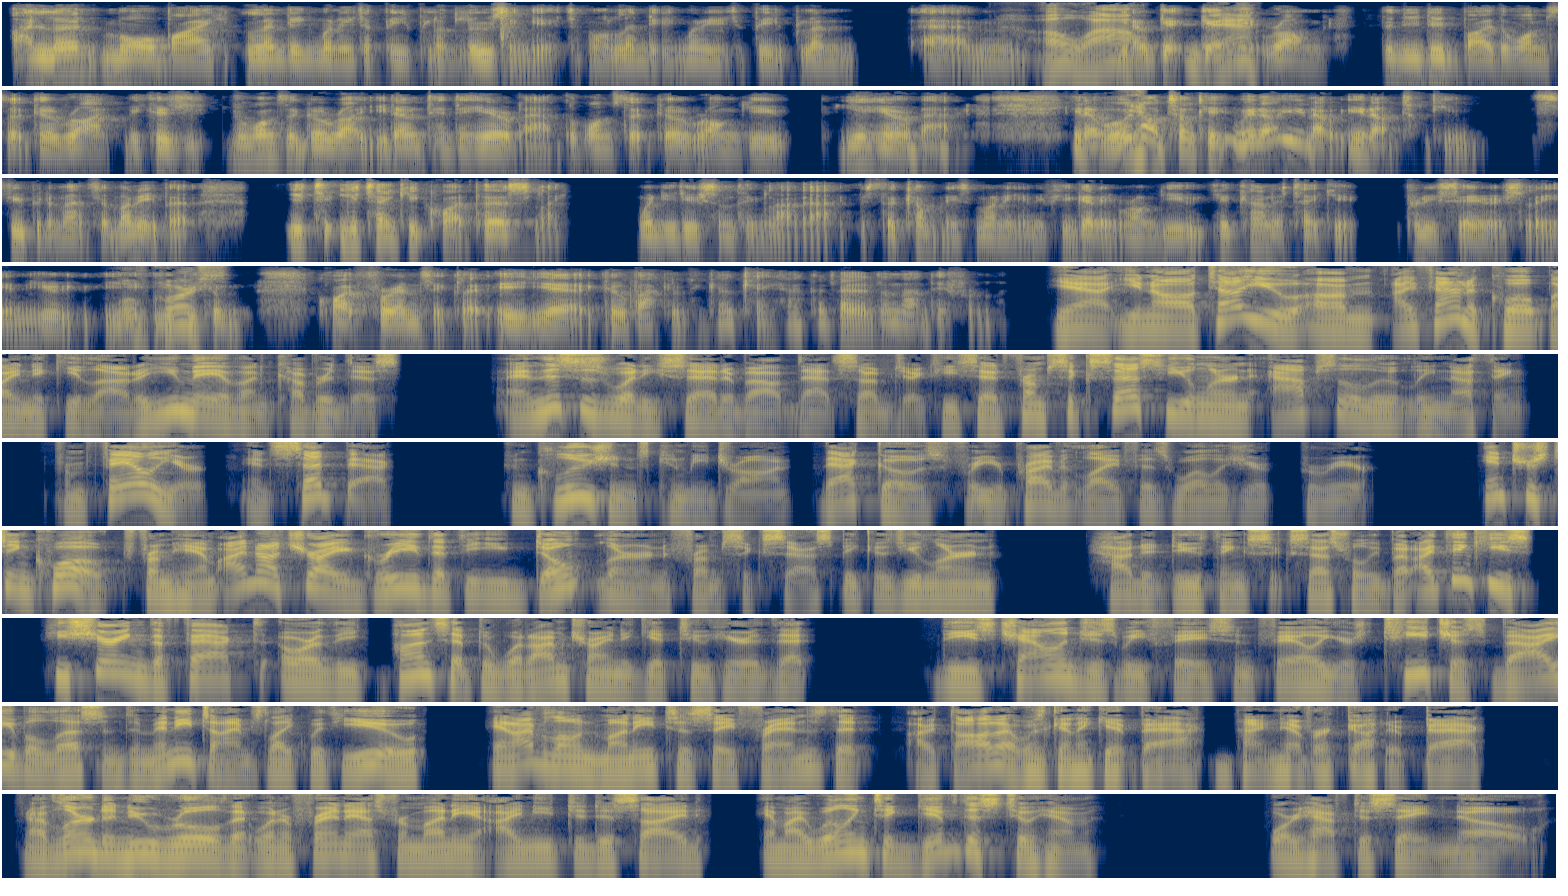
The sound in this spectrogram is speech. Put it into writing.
I learned more by lending money to people and losing it, or lending money to people and um, oh wow, you know, get, getting yeah. it wrong than you did by the ones that go right. Because the ones that go right, you don't tend to hear about. The ones that go wrong, you you hear about. You know, we're yeah. not talking. We're not. You know, you're not talking stupid amounts of money, but you t- you take it quite personally when you do something like that. It's the company's money, and if you get it wrong, you you kind of take it pretty seriously, and you you, well, of course. you become quite forensically uh, go back and think, okay, how could I have done that differently? Yeah, you know, I'll tell you, um, I found a quote by Niki Lauda. You may have uncovered this. And this is what he said about that subject. He said, From success, you learn absolutely nothing. From failure and setback, conclusions can be drawn. That goes for your private life as well as your career. Interesting quote from him. I'm not sure I agree that the, you don't learn from success because you learn how to do things successfully. But I think he's, he's sharing the fact or the concept of what I'm trying to get to here that these challenges we face and failures teach us valuable lessons. And many times, like with you, and I've loaned money to say friends that I thought I was going to get back. I never got it back. I've learned a new rule that when a friend asks for money, I need to decide, am I willing to give this to him or have to say no?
